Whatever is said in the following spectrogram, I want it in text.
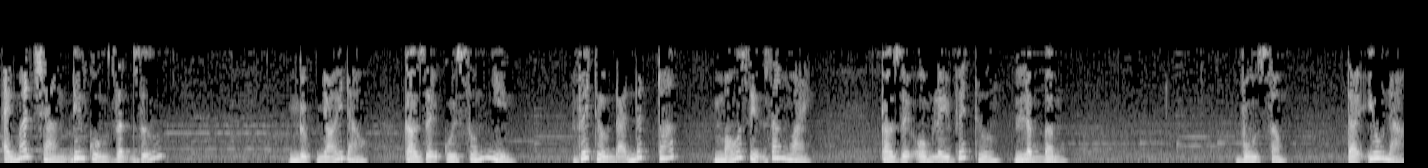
ánh mắt chàng điên cuồng giận dữ. Ngực nhói đau, cào dậy cúi xuống nhìn. Vết thương đã nứt toát, máu dịn ra ngoài. Cào dậy ôm lấy vết thương, lẩm bẩm. Vô xong, ta yêu nàng.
